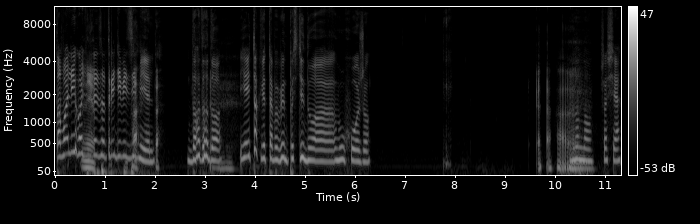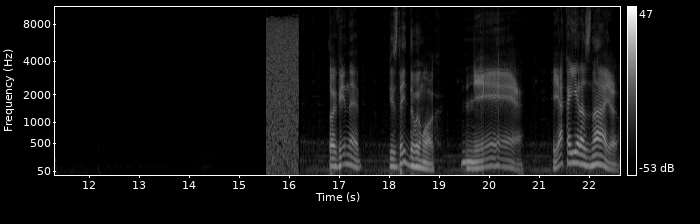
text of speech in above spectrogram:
Та валі хоч Ні. за 3-9 земель. та. Да-да-да. Я і так від тебе, блін, постійно а, ухожу. Ну-ну, що ще? То він не піздить до вимог? Ні. Я Каира знаю.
